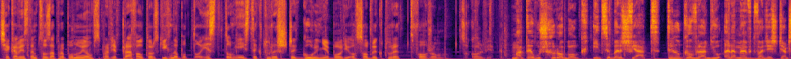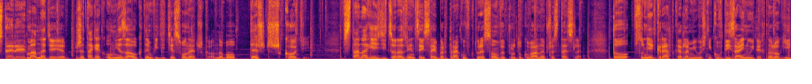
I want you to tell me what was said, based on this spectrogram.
Ciekaw jestem, co zaproponują w sprawie praw autorskich, no bo to jest to miejsce, które szczególnie boli osoby, które tworzą cokolwiek. Mateusz Chrobok i Cyberświat, tylko w radiu RMF24. Mam nadzieję, że tak jak u mnie za oknem widzicie słoneczko, no bo deszcz szkodzi. W Stanach jeździ coraz więcej Cybertrucków, które są wyprodukowane przez Tesla. To w sumie gratka dla miłośników designu i technologii,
